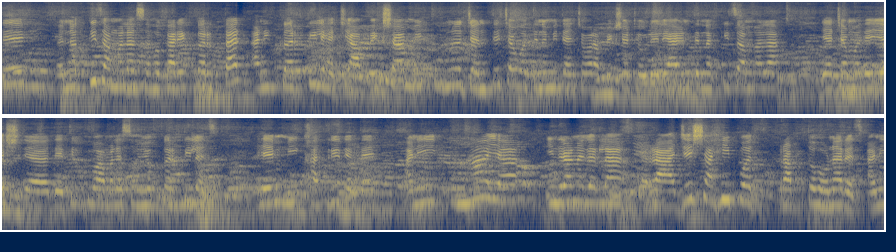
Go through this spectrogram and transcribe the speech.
ते नक्कीच आम्हाला सहकार्य करतात आणि करतील ह्याची अपेक्षा. मी पूर्ण जनतेच्या वतीनं मी त्यांच्यावर अपेक्षा ठेवलेली आहे आणि ते नक्कीच आम्हाला याच्यामध्ये यश देतील किंवा आम्हाला सहयोग करतीलच हे मी खात्री देते आणि पुन्हा या इंदिरानगरला राजेशाही पद प्राप्त होणारच आणि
